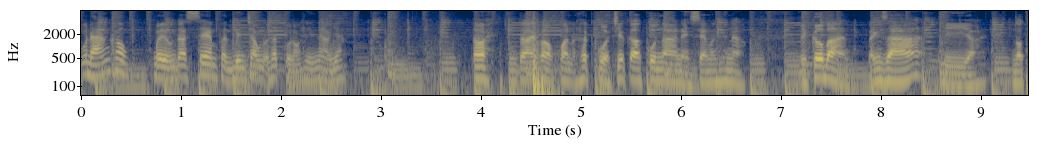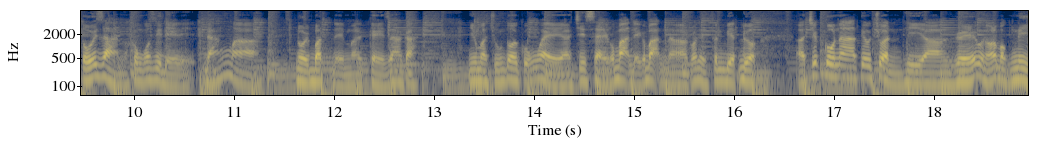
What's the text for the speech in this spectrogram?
Có đáng không? Bây giờ chúng ta xem phần bên trong nội thất của nó thế nào nhé rồi chúng ta hãy vào khoang nội thất của chiếc à, Kona này xem nó thế nào. Về cơ bản đánh giá thì à, nó tối giản và không có gì để đáng mà nổi bật để mà kể ra cả. Nhưng mà chúng tôi cũng phải à, chia sẻ với các bạn để các bạn có thể phân biệt được. Chiếc Kona tiêu chuẩn thì ghế của nó là bọc nỉ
